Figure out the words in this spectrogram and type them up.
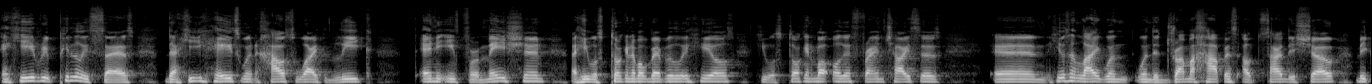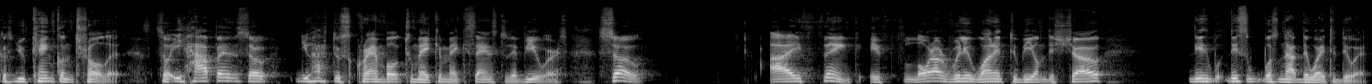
and he repeatedly says that he hates when housewife leak any information. Like he was talking about Beverly Hills, he was talking about other franchises, and he doesn't like when when the drama happens outside the show because you can't control it. So it happens. So you have to scramble to make it make sense to the viewers. So I think if Laura really wanted to be on the show, this this was not the way to do it.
